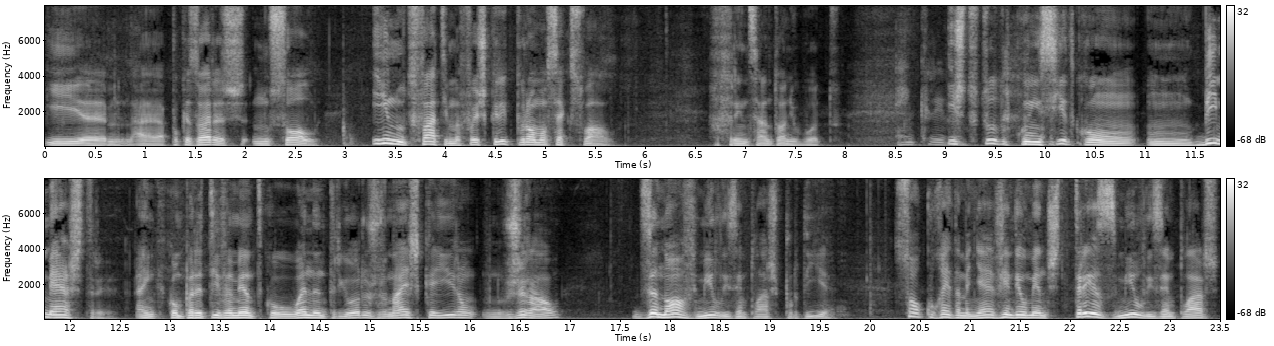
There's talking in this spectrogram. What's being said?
E uh, há poucas horas, no Sol, Hino de Fátima foi escrito por homossexual, referindo-se a António Boto. É incrível. Isto tudo coincide com um bimestre em que, comparativamente com o ano anterior, os jornais caíram, no geral, 19 mil exemplares por dia. Só o Correio da Manhã vendeu menos 13 mil exemplares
